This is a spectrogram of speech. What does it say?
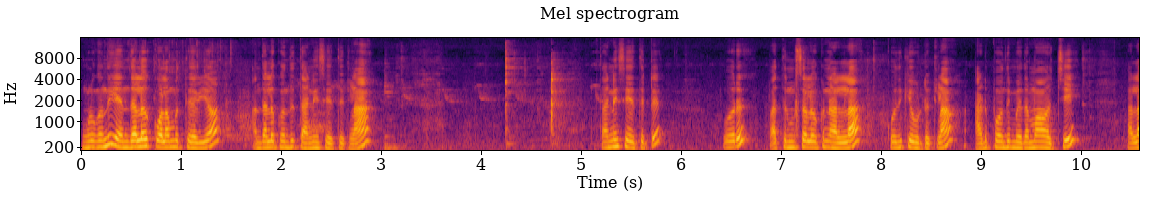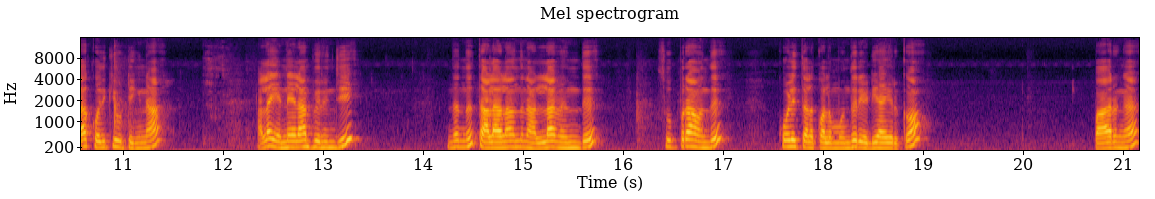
உங்களுக்கு வந்து எந்த அளவுக்கு குழம்பு தேவையோ அந்த அளவுக்கு வந்து தண்ணி சேர்த்துக்கலாம். தண்ணி சேர்த்துட்டு ஒரு பத்து நிமிஷம் அளவுக்கு நல்லா கொதிக்க விட்டுக்கலாம். அடுப்பை வந்து மிதமாக வச்சு நல்லா கொதிக்க விட்டிங்கன்னா நல்லா எண்ணெயெல்லாம் பிரிஞ்சு இந்த வந்து தலையெல்லாம் வந்து நல்லா வெந்து சூப்பராக வந்து கோழித்தலை குழம்பு வந்து ரெடியாக இருக்கும் பாருங்கள்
